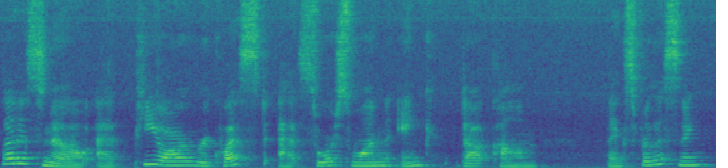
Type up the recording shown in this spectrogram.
Let us know at prrequest at sourceoneinc.com. Thanks for listening.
